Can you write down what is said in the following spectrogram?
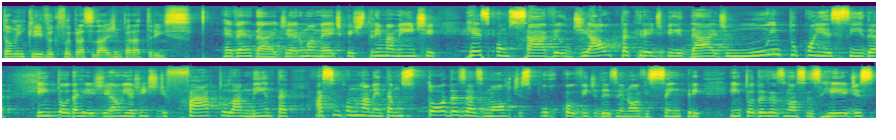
tão incrível que foi para a cidade de Imperatriz. É verdade, era uma médica extremamente responsável, de alta credibilidade, muito conhecida em toda a região e a gente de fato lamenta, assim como lamentamos todas as mortes por Covid-19 sempre em todas as nossas redes.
